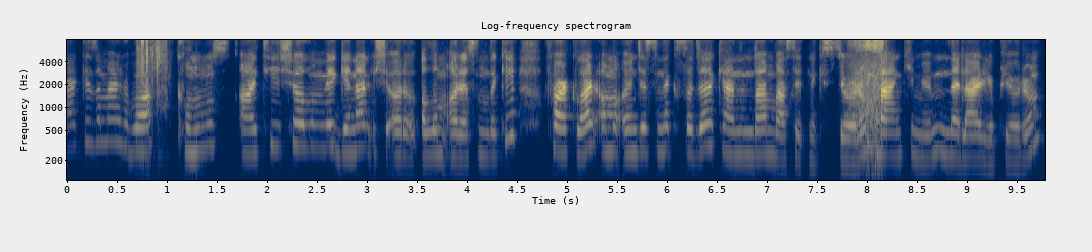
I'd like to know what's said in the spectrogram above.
Herkese merhaba. Konumuz IT işe alım ve genel işe ara- alım arasındaki farklar ama öncesinde kısaca kendimden bahsetmek istiyorum. Ben kimim, neler yapıyorum?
